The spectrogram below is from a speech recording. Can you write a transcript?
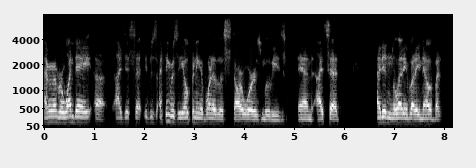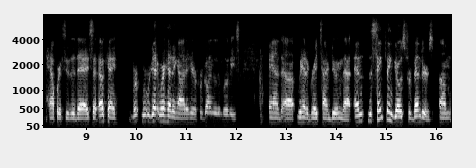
I remember one day uh, I just said it was I think it was the opening of one of the Star Wars movies, and I said I didn't let anybody know, but halfway through the day I said, okay, we're we're, get, we're heading out of here. We're going to the movies, and uh, we had a great time doing that. And the same thing goes for vendors. Um,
